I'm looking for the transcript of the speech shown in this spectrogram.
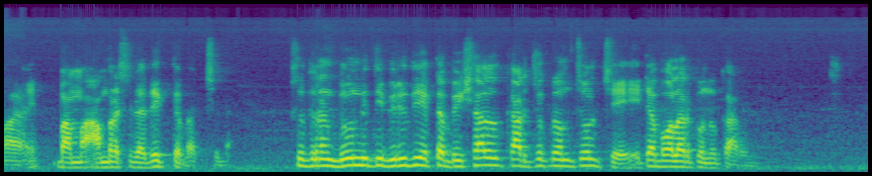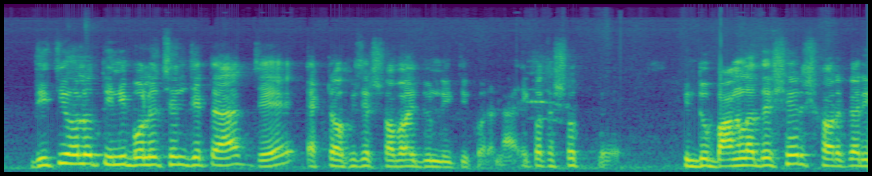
নয় বা আমরা সেটা দেখতে পাচ্ছি না। সুতরাং দুর্নীতি বিরোধী একটা বিশাল কার্যক্রম চলছে, এটা বলার কোনো কারণ দ্বিতীয় হলো তিনি বলেছেন যেটা, যে একটা অফিসের সবাই দুর্নীতি করে না কথা সত্য। কিন্তু বাংলাদেশের সরকারি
